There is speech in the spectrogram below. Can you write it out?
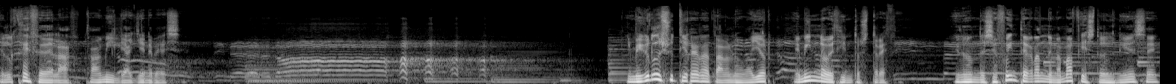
el jefe de la familia Genovese. Emigró de su tierra natal a Nueva York en 1913 en donde se fue integrando en la mafia estadounidense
